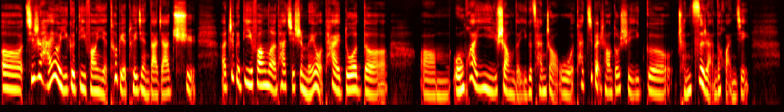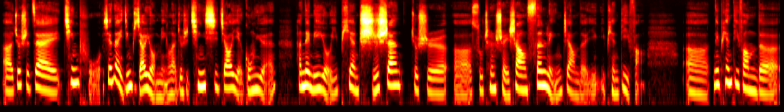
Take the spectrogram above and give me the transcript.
呃，其实还有一个地方也特别推荐大家去，啊，这个地方呢，它其实没有太多的嗯文化意义上的一个参照物，它基本上都是一个纯自然的环境。呃，就是在青浦，现在已经比较有名了，就是青溪郊野公园。它那里有一片池山，就是呃，俗称水上森林这样的一一片地方。呃，那片地方的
